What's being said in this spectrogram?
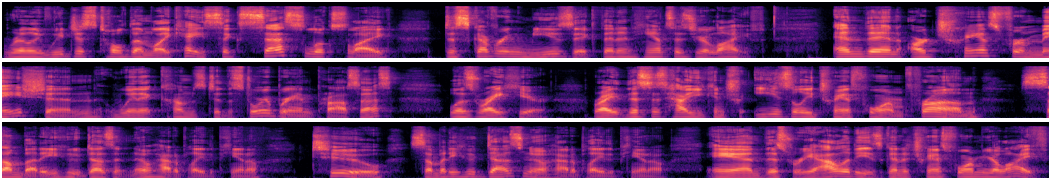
really we just told them like hey success looks like discovering music that enhances your life and then our transformation when it comes to the story brand process was right here right? This is how you can tr easily transform from somebody who doesn't know how to play the piano to somebody who does know how to play the piano. And this reality is going to transform your life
